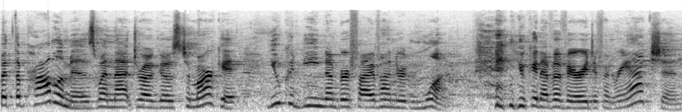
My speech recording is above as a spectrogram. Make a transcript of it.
But the problem is when that drug goes to market, you could be number 501. you can have a very different reaction.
